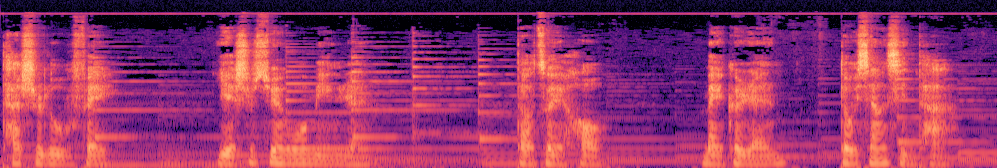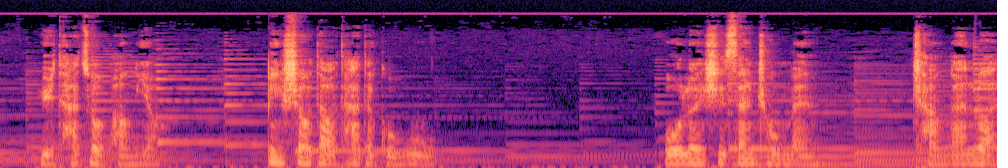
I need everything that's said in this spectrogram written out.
他是路飞，也是漩涡鸣人。到最后，每个人都相信他，与他做朋友，并受到他的鼓舞。无论是三重门、长安乱，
